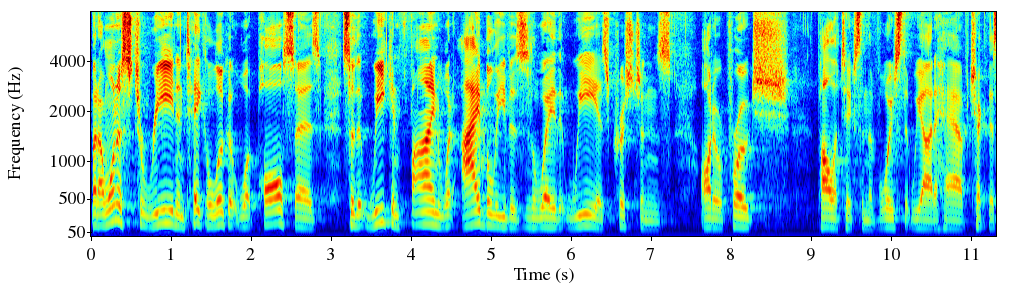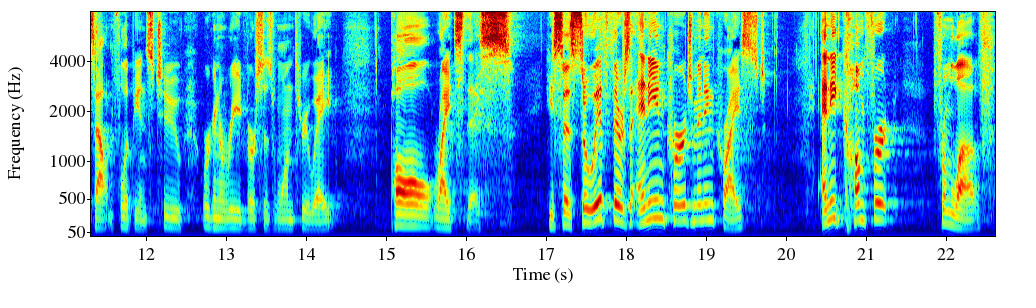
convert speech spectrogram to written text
But I want us to read and take a look at what Paul says so that we can find what I believe is the way that we as Christians ought to approach politics and the voice that we ought to have. Check this out in Philippians 2. We're going to read verses 1 through 8. Paul writes this. He says, So if there's any encouragement in Christ, any comfort from love,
